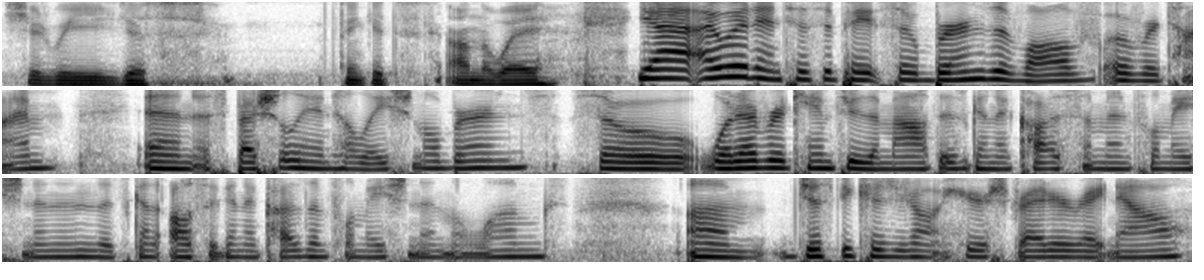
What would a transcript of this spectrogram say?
should we just think it's on the way? Yeah, I would anticipate. So burns evolve over time, and especially inhalational burns. So whatever came through the mouth is going to cause some inflammation, and then that's to also going to cause inflammation in the lungs. Um, just because you don't hear stridor right now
